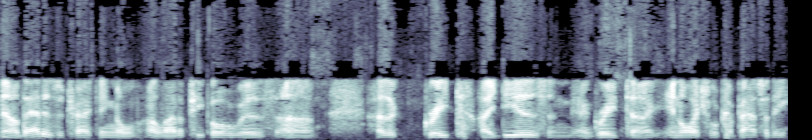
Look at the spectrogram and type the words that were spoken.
Now, that is attracting a, a lot of people with uh, great ideas and, and great uh, intellectual capacity.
